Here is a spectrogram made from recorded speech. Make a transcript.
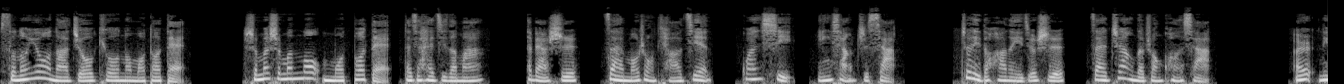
索诺又呢就叫诺莫多德。什么什么 no more 多得，大家还记得吗？它表示在某种条件、关系、影响之下。这里的话呢，也就是在这样的状况下。而日本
